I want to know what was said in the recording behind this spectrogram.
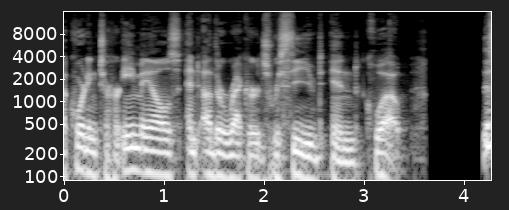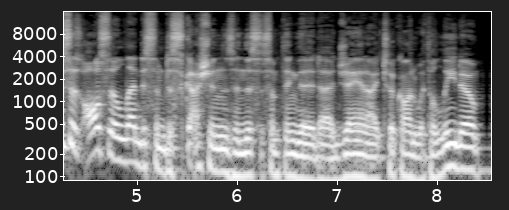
according to her emails and other records received, end quote. This has also led to some discussions, and this is something that uh, Jay and I took on with Alito,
